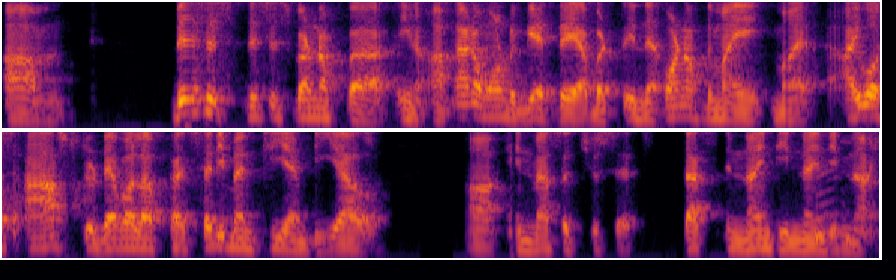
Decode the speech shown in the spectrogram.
Um, this is this is one of uh, you know I, don't want to get there, but in one of the my my I was asked to develop a sediment TMDL uh, in Massachusetts. That's in 1999. Mm.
